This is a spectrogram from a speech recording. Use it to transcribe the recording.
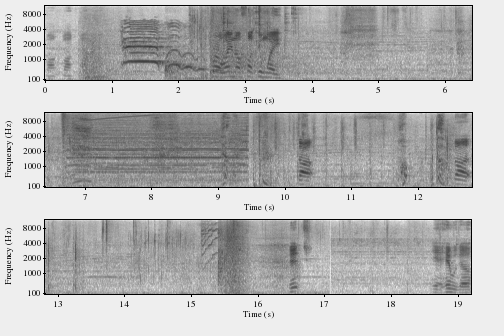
Come on, come on, come on, come on. Bro, ain't no fucking way. Stop. Stop. Bitch. Yeah, here we go.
